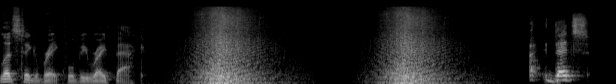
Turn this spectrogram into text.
Let's take a break. We'll be right back. Uh, that's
